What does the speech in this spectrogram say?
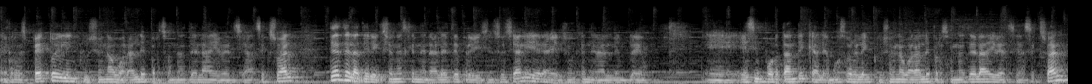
el respeto y la inclusión laboral de personas de la diversidad sexual desde las direcciones generales de previsión social y de la Dirección General de Empleo. Eh, es importante que hablemos sobre la inclusión laboral de personas de la diversidad sexual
